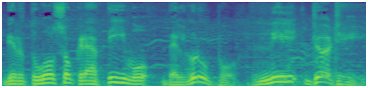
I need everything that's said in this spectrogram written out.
virtuoso creativo del grupo, Neil Dirty.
